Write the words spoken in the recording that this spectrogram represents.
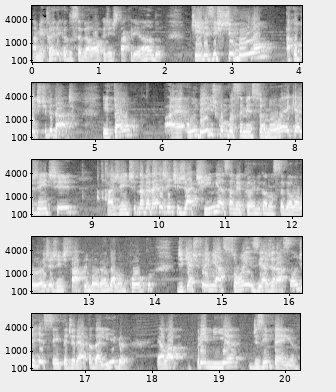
na mecânica do CBLOL que a gente está criando, que eles estimulam a competitividade. Então, é, um deles, como você mencionou, é que a gente a gente, na verdade, a gente já tinha essa mecânica no CBLOL hoje, a gente está aprimorando ela um pouco, de que as premiações e a geração de receita direta da liga, ela premia desempenho.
